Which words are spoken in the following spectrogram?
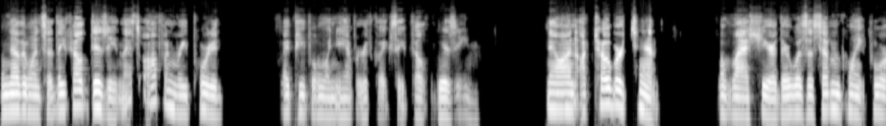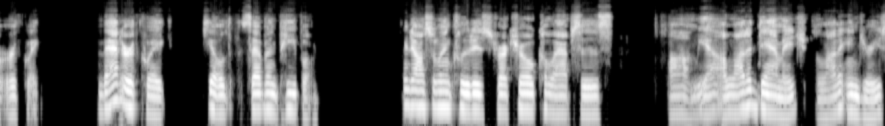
Another one said they felt dizzy, and that's often reported by people when you have earthquakes, they felt dizzy. Now, on October 10th of last year, there was a 7.4 earthquake. That earthquake killed seven people. It also included structural collapses. Um, yeah, a lot of damage, a lot of injuries.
